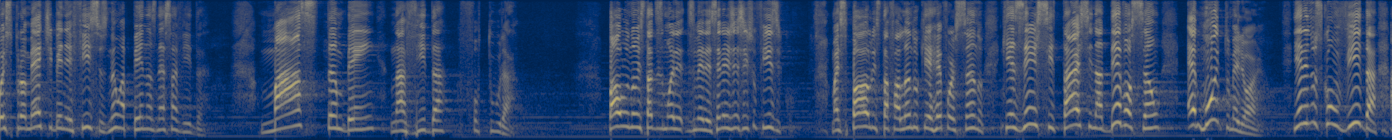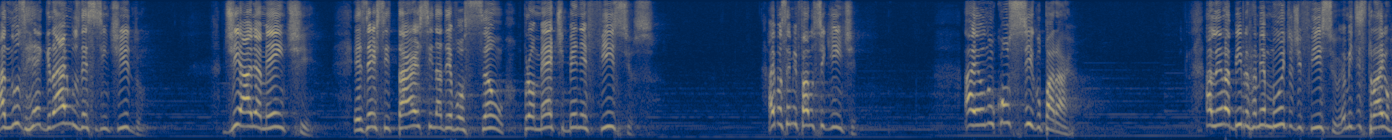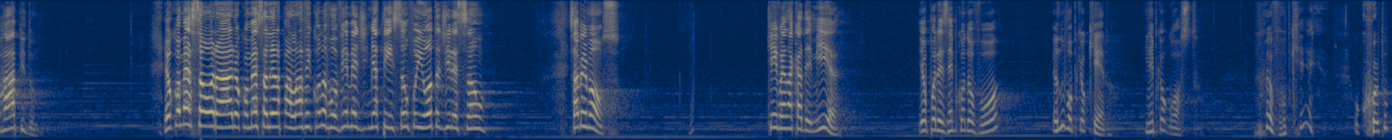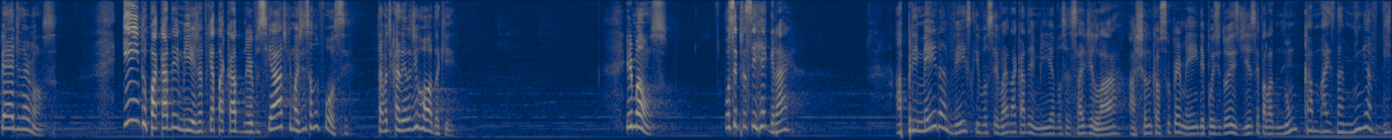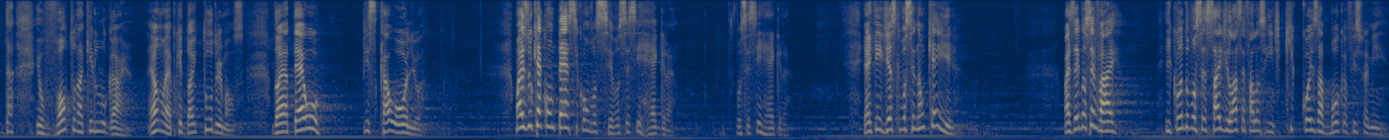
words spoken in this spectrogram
pois promete benefícios não apenas nessa vida, mas também na vida futura. Paulo não está desmerecendo exercício físico, mas Paulo está falando que reforçando que exercitar-se na devoção é muito melhor. E ele nos convida a nos regrarmos nesse sentido. Diariamente, exercitar-se na devoção promete benefícios. Aí você me fala o seguinte: ah, eu não consigo parar. A ler a Bíblia para mim é muito difícil, eu me distraio rápido. Eu começo a orar, eu começo a ler a palavra, e quando eu vou ver, minha, minha atenção foi em outra direção. Sabe, irmãos, quem vai na academia, eu, por exemplo, quando eu vou, eu não vou porque eu quero, nem porque eu gosto. Eu vou porque o corpo pede, né, irmãos? Indo para a academia, já fiquei atacado do nervo ciático, imagina se eu não fosse. Estava de cadeira de roda aqui. Irmãos, você precisa se regrar. A primeira vez que você vai na academia, você sai de lá achando que é o Superman, depois de dois dias você fala: nunca mais na minha vida eu volto naquele lugar. É ou não é? Porque dói tudo, irmãos. Dói até o piscar o olho. Mas o que acontece com você? Você se regra. Você se regra. E aí tem dias que você não quer ir. Mas aí você vai. E quando você sai de lá, você fala o seguinte: que coisa boa que eu fiz para mim.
